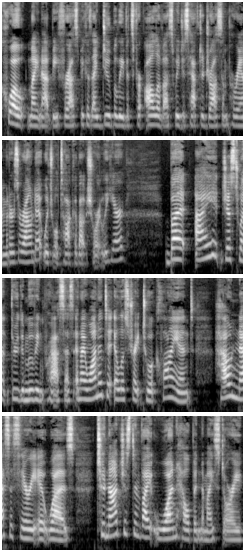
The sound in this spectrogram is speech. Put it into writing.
quote might not be for us because I do believe it's for all of us. We just have to draw some parameters around it, which we'll talk about shortly here. But I just went through the moving process and I wanted to illustrate to a client how necessary it was to not just invite one help into my story,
